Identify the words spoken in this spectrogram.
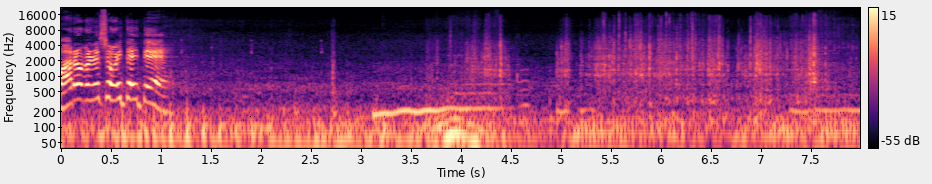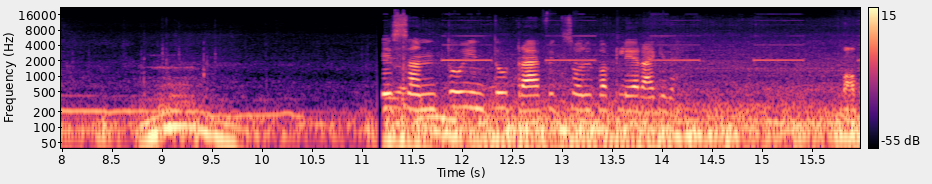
ಬಾರೋ ಗಣೇಶ ಹೋಯ್ತೈತೆ. ಸಂತು ಇಂತು ಟ್ರಾಫಿಕ್ ಸ್ವಲ್ಪ ಕ್ಲಿಯರ್ ಆಗಿದೆ. ಪಾಪ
